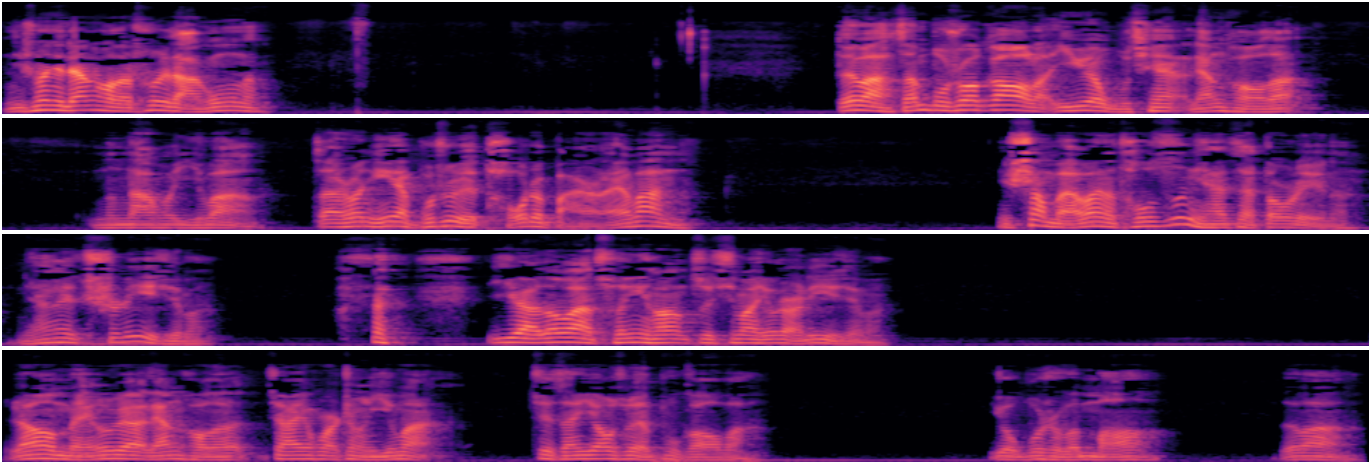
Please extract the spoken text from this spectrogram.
你说你两口子出去打工呢？对吧？咱不说高了，一月五千，两口子能拿回一万了。再说你也不至于投这百十来万呢，你上百万的投资你还在兜里呢，你还可以吃利息吧？一 百多万存银行，最起码有点利息吧。然后每个月两口子加一块挣一万，这咱要求也不高吧？又不是文盲，对吧？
